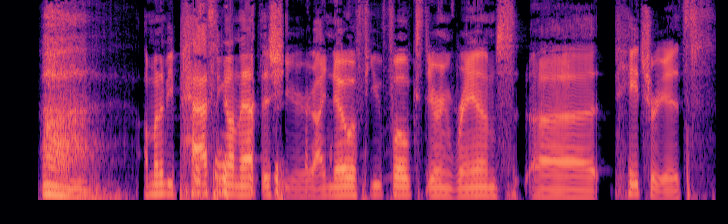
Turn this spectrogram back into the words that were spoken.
I'm going to be passing on that this year. I know a few folks during Rams uh, Patriots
